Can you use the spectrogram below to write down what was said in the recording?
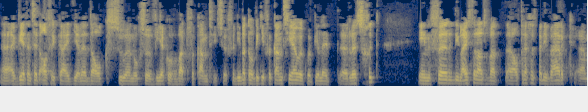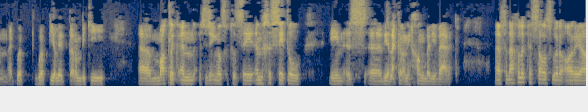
Uh ek weet in Suid-Afrika het julle dalk so nog so 'n week of wat vakansie. So vir die wat al 'n bietjie vakansie hou, ek hoop julle het uh, rus goed. En vir die luisteraars wat uh, al terug is by die werk, um, ek hoop hoop julle het daarom bietjie uh maklik in soos Engels gesê ingesettel en is uh weer lekker aan die gang by die werk. Uh vandag wil ek gesels oor 'n area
